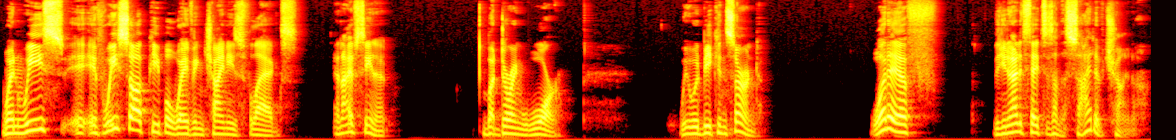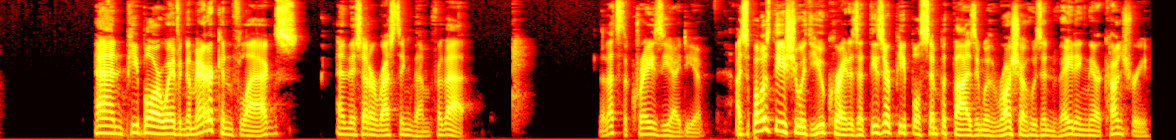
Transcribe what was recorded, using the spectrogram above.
When we, if we saw people waving Chinese flags, and I've seen it, but during war, we would be concerned. What if the United States is on the side of China and people are waving American flags and they start arresting them for that? Now, that's the crazy idea. I suppose the issue with Ukraine is that these are people sympathizing with Russia who's invading their country,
